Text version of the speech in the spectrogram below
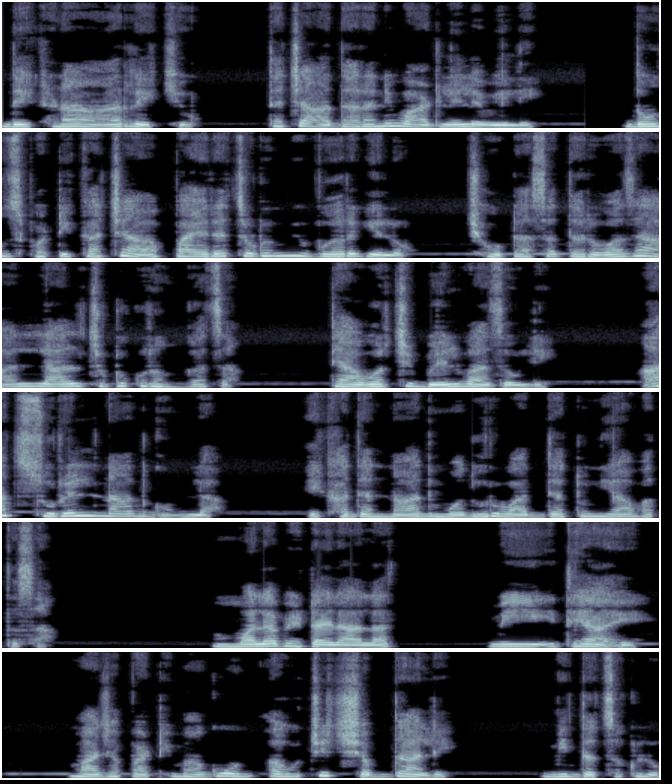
देखणार रेखीव. त्याच्या आधाराने वाढलेल्या वेली. दोन स्फटिकाच्या पायऱ्या चढून मी वर गेलो. छोटासा दरवाजा लाल चुटूक रंगाचा. त्यावरची बेल वाजवली. आज सुरेल नाद घुमला एखाद्या नाद मधुर वाद्यातून यावा तसा. मला भेटायला आलात? मी इथे आहे. माझ्या पाठीमागून अवचित शब्द आले. मी दचकलो.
